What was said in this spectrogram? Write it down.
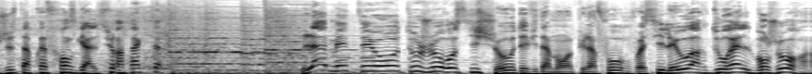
6h, juste après France Gall sur Impact. La météo, toujours aussi chaude, évidemment. Et puis l'info, voici Léo Ardourel, bonjour.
